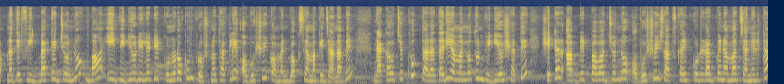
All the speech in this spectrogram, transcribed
আপনাদের ফিডব্যাকের জন্য বা এই ভিডিও রিলেটেড কোনো রকম প্রশ্ন থাকলে অবশ্যই কমেন্ট বক্সে আমাকে জানাবেন। দেখা হচ্ছে খুব তাড়াতাড়ি আমার নতুন ভিডিওর সাথে। সেটার আপডেট পাওয়ার জন্য অবশ্যই সাবস্ক্রাইব করে রাখবেন আমার চ্যানেলটা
